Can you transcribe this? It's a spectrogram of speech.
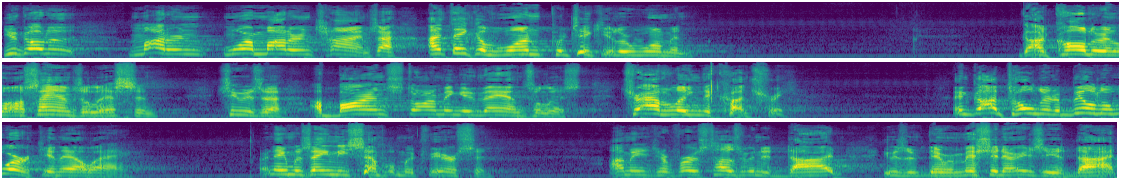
You go to modern, more modern times. I, I think of one particular woman. God called her in Los Angeles, and she was a, a barnstorming evangelist traveling the country. And God told her to build a work in LA. Her name was Aimee Semple McPherson. I mean, her first husband had died. He was, they were missionaries. He had died.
